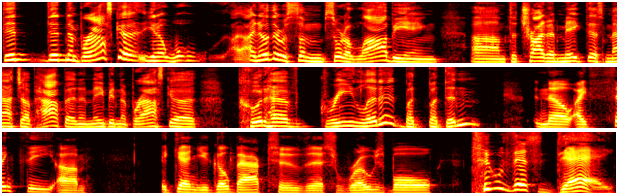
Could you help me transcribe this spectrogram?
Did did Nebraska, you know, w- I know there was some sort of lobbying um, to try to make this matchup happen, and maybe Nebraska could have greenlit it, but but didn't. No, I think the um, again you go back to this Rose Bowl. To this day,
